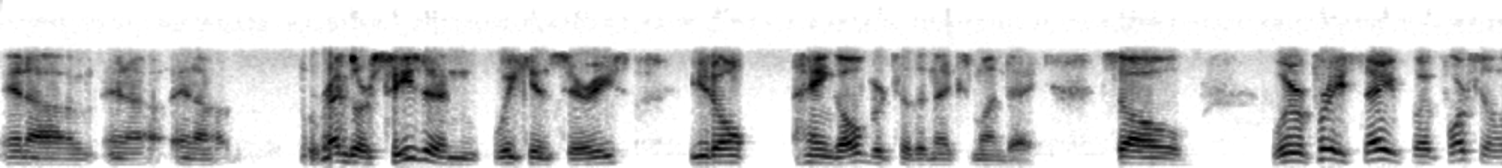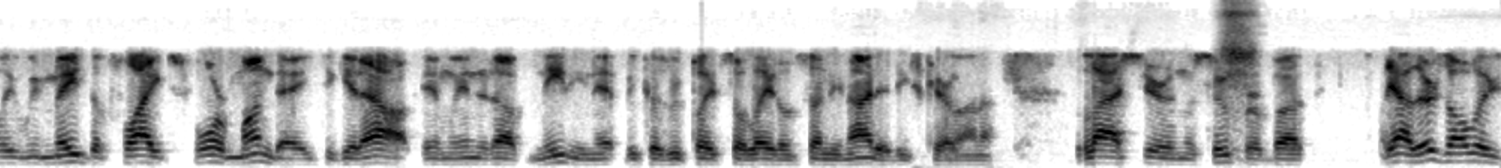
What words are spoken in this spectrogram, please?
in a in a in a regular season weekend series, you don't hang over to the next Monday. So we were pretty safe, but fortunately we made the flights for Monday to get out, and we ended up needing it because we played so late on Sunday night at East Carolina last year in the Super. But yeah, there's always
